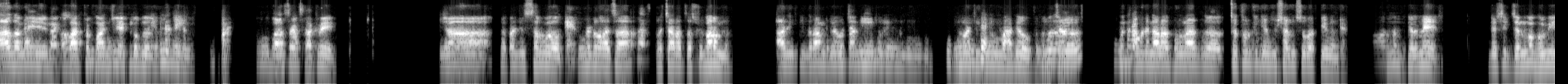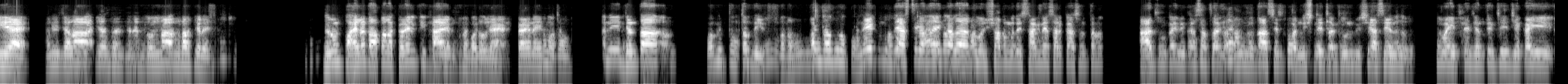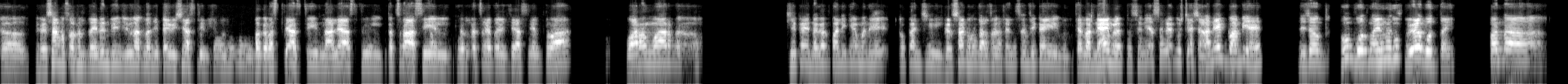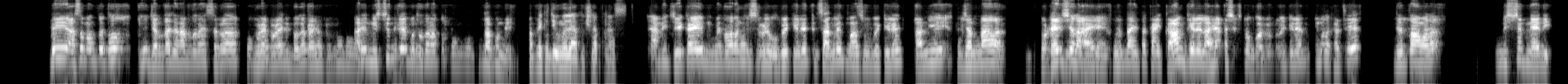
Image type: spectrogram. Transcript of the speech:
आज आम्ही बाळासाहेब एक बाळासाहेब ठाकरे या गटाचे सर्व उमेदवाराचा प्रचाराचा शुभारंभ. आज इथे ग्रामदेवत आणि देवाचे देव महादेव मंदिरामध्ये नारळ फोडून आज चतुर्थीच्या दिवसाची सुरुवात केली म्हणजे फिरणे ज्याची जन्मभूमी ही आहे आणि ज्याला या जनतेने दोनदा आमदार केलंय. फिरून पाहिलं तर आपल्याला कळेल की काय आहे. काय नाही. आणि जनता अनेक मुद्दे असतील आता एखादा दोन शॉर्टमध्ये सांगण्यासारखं असेल तर आज जो काही विकासाचा मुद्दा असेल किंवा निष्ठेचा घेऊन विषय असेल किंवा इथल्या जनतेचे जे काही भेळसांड होत असेल दैनंदिन जीवनातला जे काही विषय असतील मग रस्ते असतील नाल्या असतील कचरा असेल घर कचऱ्याचा विषय असेल किंवा वारंवार जे काही नगरपालिकेमध्ये लोकांची गळसाट होत असेल त्यांचं जे काही त्यांना न्याय मिळत नसेल या सगळ्या गोष्टी अशा अनेक बाबी आहेत. त्याच्यावर खूप बोलता येईल खूप वेळ बोलता येईल. पण मी असं म्हणतो की ही जनता जनार्दन आहे सगळं उघड्या डोळ्यांनी बघत आहे. आणि निश्चित ते मतदानातून दाखवून देईल. आपले किती उमेदवार अपेक्षा आहे आपल्याला? आम्ही जे काही उमेदवारांनी सगळे उभे केले ते चांगलेच माणसं उभे केले. आणि ज्यांना पोटेन्शियल आहे ज्यांना इथं काही काम केलेलं आहे असेच लोक आम्ही उभे केले. तुम्हाला खात्री आहे जनता आम्हाला निश्चित न्याय देईल.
